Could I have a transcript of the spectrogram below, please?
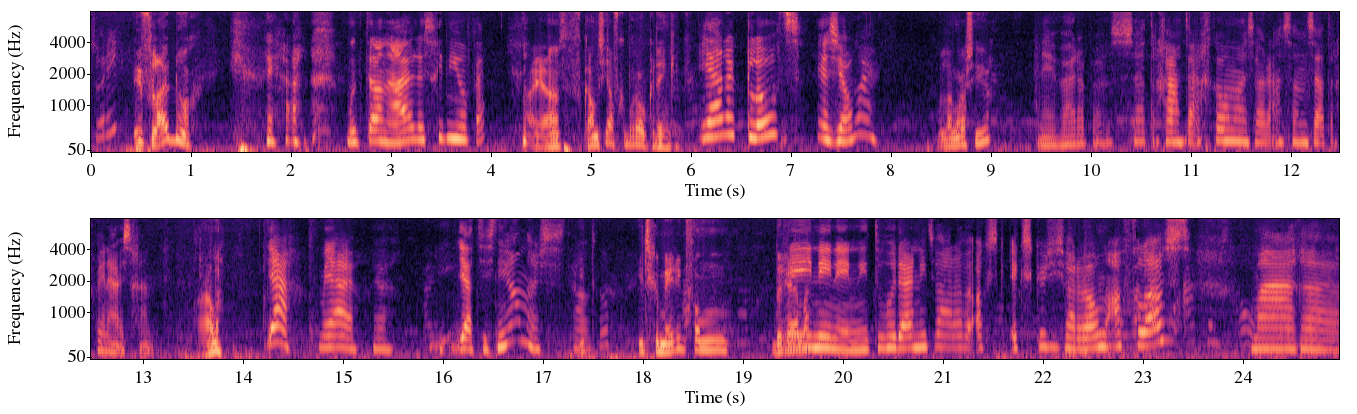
Sorry? U fluit nog? Ja, moet ik dan huilen? Schiet niet op, hè? Nou ja, vakantie afgebroken, denk ik. Ja, dat klopt. Ja, is jammer. Hoe lang was u hier? Nee, we waren pas zaterdagavond aangekomen en zouden aanstaande zaterdag weer naar huis gaan. Halen? Ja, maar ja, ja. ja het is niet anders. Het houdt op. Iets gemerkt van de rellen? Nee, nee, nee. Toen we daar niet waren, we excursies waren wel allemaal afgelast. Maar uh,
